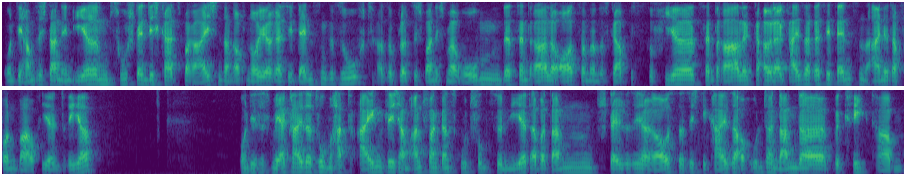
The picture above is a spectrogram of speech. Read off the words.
Und die haben sich dann in ihren Zuständigkeitsbereichen dann auch neue Residenzen gesucht. Also plötzlich war nicht mehr Rom der zentrale Ort, sondern es gab bis zu vier zentrale oder Kaiserresidenzen. Eine davon war auch hier in Trier. Und dieses Mehrkaisertum hat eigentlich am Anfang ganz gut funktioniert, aber dann stellte sich heraus, dass sich die Kaiser auch untereinander bekriegt haben.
